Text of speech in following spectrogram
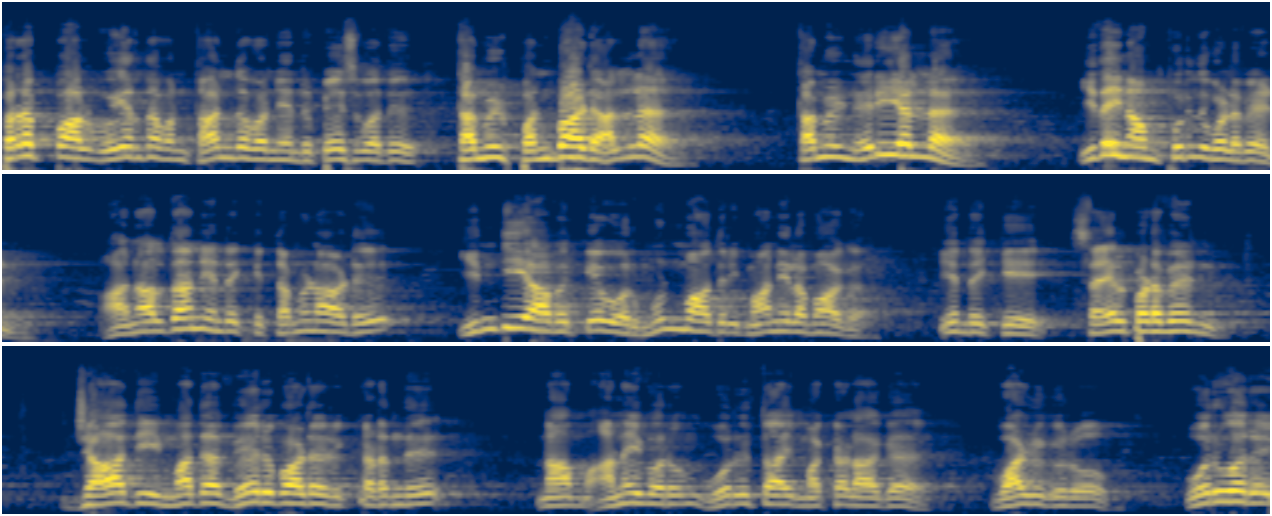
பிறப்பால் உயர்ந்தவன் தாழ்ந்தவன் என்று பேசுவது தமிழ் பண்பாடு அல்ல தமிழ் நெறி அல்ல. இதை நாம் புரிந்து கொள்ள வேண்டும். ஆனால்தான் இன்றைக்கு தமிழ்நாடு இந்தியாவிற்கே ஒரு முன்மாதிரி மாநிலமாக இன்றைக்கு செயல்பட வேண்டும். ஜாதி மத வேறுபாடு கடந்து நாம் அனைவரும் ஒரு தாய் மக்களாக வாழுகிறோம். ஒருவரை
